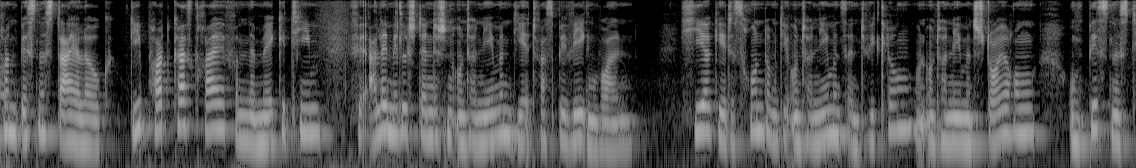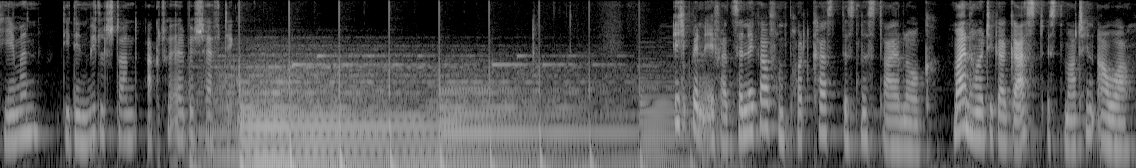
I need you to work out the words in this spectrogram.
Hören Business Dialogue, die Podcast-Reihe von The Make It Team für alle mittelständischen Unternehmen, die etwas bewegen wollen. Hier geht es rund um die Unternehmensentwicklung und Unternehmenssteuerung, um Business-Themen, die den Mittelstand aktuell beschäftigen. Ich bin Eva Zinnecker vom Podcast Business Dialogue. Mein heutiger Gast ist Martin Auer.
